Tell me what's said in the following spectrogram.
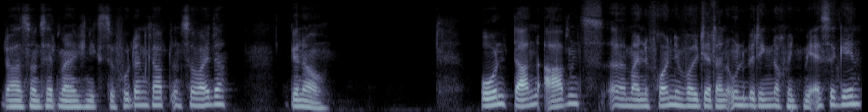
Da sonst hätte man eigentlich nichts zu futtern gehabt und so weiter. Genau. Und dann abends, äh, meine Freundin wollte ja dann unbedingt noch mit mir essen gehen.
